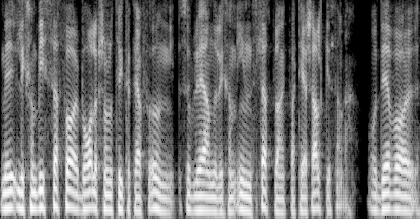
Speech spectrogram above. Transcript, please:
med liksom vissa förbehåll eftersom de tyckte att jag var för ung så blev jag ändå liksom insläppt bland kvartersalkisarna. Och det var,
